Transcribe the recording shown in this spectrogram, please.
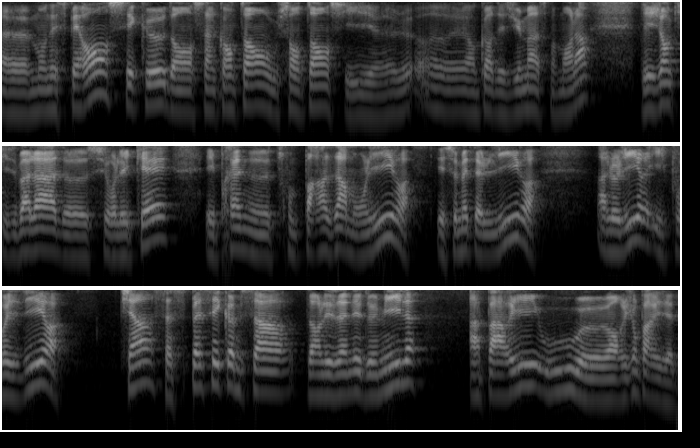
euh, mon espérance, c'est que dans 50 ans ou 100 ans, si euh, encore des humains à ce moment-là, des gens qui se baladent sur les quais et prennent par hasard mon livre et se mettent à le lire, à le lire, ils pourraient se dire tiens, ça se passait comme ça dans les années 2000 à Paris ou euh, en région parisienne.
